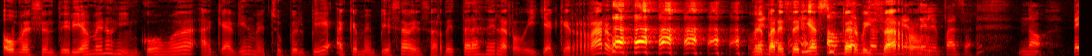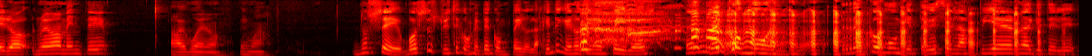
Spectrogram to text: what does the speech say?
o me sentiría menos incómoda a que alguien me chupe el pie a que me empiece a besar detrás de la rodilla. ¡Qué raro! me Bueno, parecería súper bizarro. le pasa. No, pero nuevamente, ay bueno, Emma, no sé, vos estuviste con gente con pelo, la gente que no tiene pelos es re común, re común que te besen las piernas, que te le,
